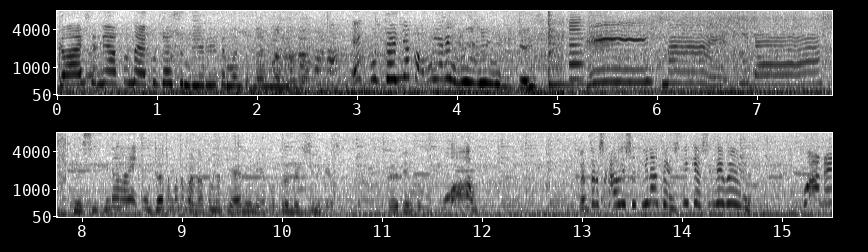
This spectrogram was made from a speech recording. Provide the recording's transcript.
Guys, ini aku naik kuda sendiri teman-teman. Eh, kudanya kok miring-miring ini guys. Guys, naik kuda. Guys, Vina naik kuda teman-teman. Aku lihat ya ini nih. Aku turun dari sini guys. Liatin tuh. Wow. Kenceng sekali si Vina guys. Ini guys, ini guys. Wah, ini,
